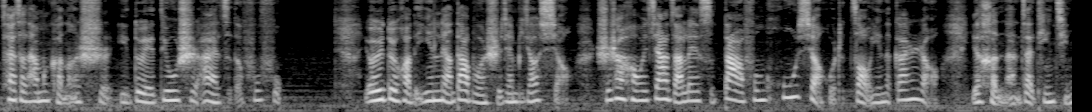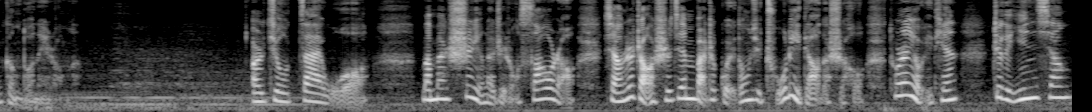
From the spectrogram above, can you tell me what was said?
猜测他们可能是一对丢失爱子的夫妇。由于对话的音量大部分时间比较小，时常还会夹杂类似大风呼啸或者噪音的干扰，也很难再听清更多内容了。而就在我慢慢适应了这种骚扰，想着找时间把这鬼东西处理掉的时候，突然有一天，这个音箱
